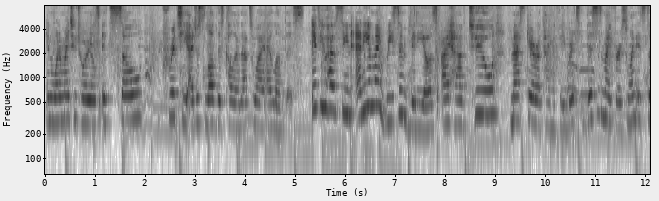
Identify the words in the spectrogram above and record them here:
in one of my tutorials. It's so pretty. I just love this color. That's why I love this. If you have seen any of my recent videos, I have two mascara kind of favorites. This is my first one. It's the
